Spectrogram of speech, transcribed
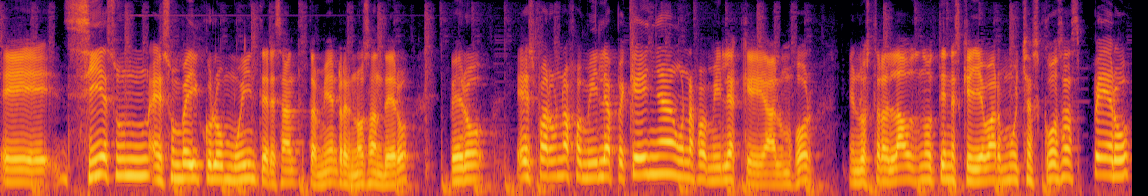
eh, sí es un, es un vehículo muy interesante también, Renault Sandero, pero es para una familia pequeña, una familia que a lo mejor en los traslados no tienes que llevar muchas cosas, pero,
